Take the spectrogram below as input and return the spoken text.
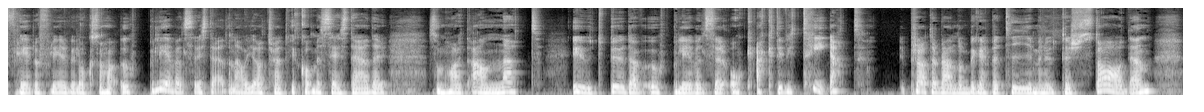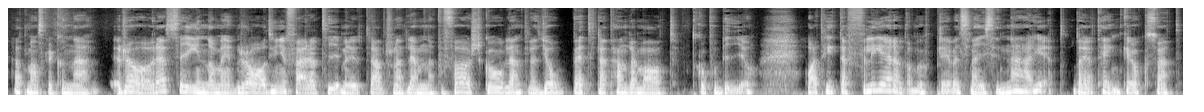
fler och fler vill också ha upplevelser i städerna och jag tror att vi kommer se städer som har ett annat utbud av upplevelser och aktivitet. Vi pratar ibland om begreppet 10 minuters staden, att man ska kunna röra sig inom en radie ungefär av 10 minuter, allt från att lämna på förskolan till att jobbet, till att handla mat, att gå på bio. Och att hitta fler av de upplevelserna i sin närhet. Där jag tänker också att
